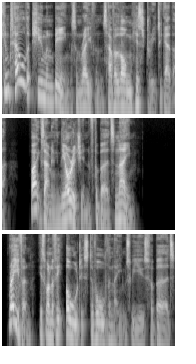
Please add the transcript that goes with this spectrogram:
can tell that human beings and ravens have a long history together by examining the origin of the bird's name. Raven is one of the oldest of all the names we use for birds,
